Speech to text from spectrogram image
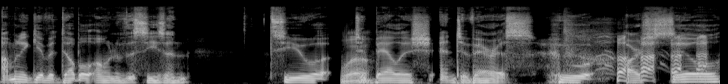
I'm going to give a double own of the season to Whoa. to Baelish and to Varys, who are still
